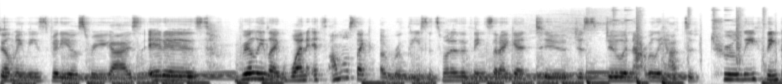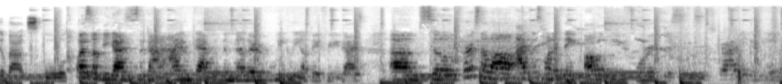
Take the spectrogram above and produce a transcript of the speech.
filming these videos for you guys. It is really like one, it's almost like a release. It's one of the things that I get to just do and not really have to truly think about school. What's up, you guys? It's Adanna. I am back with another weekly update for you guys. Um, so, first of all, I just want to thank all of you for just subscribing and being a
